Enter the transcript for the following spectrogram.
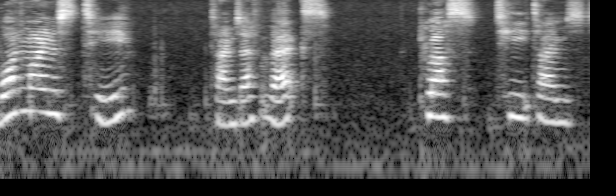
1 minus t times f of x plus t times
